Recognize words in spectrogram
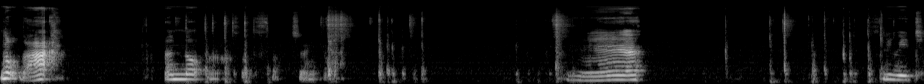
Not that. And not... Sake. Yeah. Fluid.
